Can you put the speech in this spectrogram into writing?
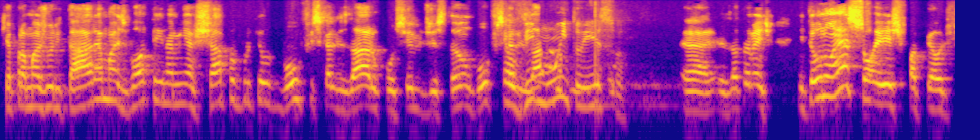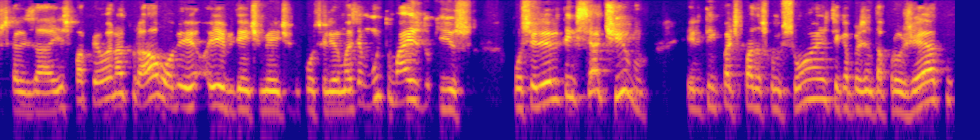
que é para majoritária, mas votem na minha chapa porque eu vou fiscalizar o Conselho de Gestão, vou fiscalizar. Eu vi muito isso. É, exatamente. Então não é só este papel de fiscalizar, esse papel é natural, evidentemente, do conselheiro, mas é muito mais do que isso. O conselheiro ele tem que ser ativo, ele tem que participar das comissões, tem que apresentar projeto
